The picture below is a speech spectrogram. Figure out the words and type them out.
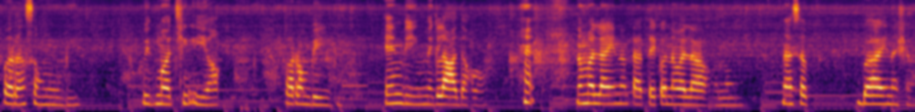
Parang sa movie. With matching iyak. Parang baby ending, naglakad ako. Namalayan ng tatay ko na wala ako nung nasa bahay na siya.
